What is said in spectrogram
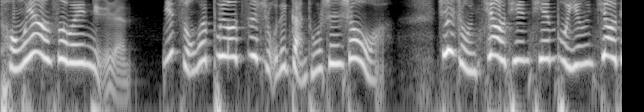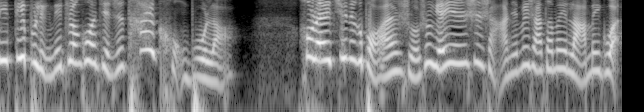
同样作为女人，你总会不由自主的感同身受啊。这种叫天天不应，叫地地不灵的状况，简直太恐怖了。后来据那个保安说，说原因是啥呢？为啥他没拉没管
